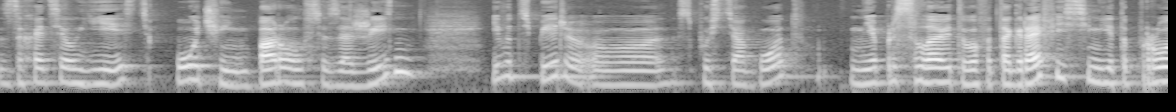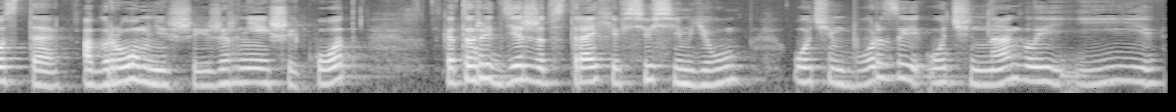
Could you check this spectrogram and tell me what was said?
захотел есть, очень боролся за жизнь. И вот теперь, э, спустя год, мне присылают его фотографии семьи. Это просто огромнейший, жирнейший кот, который держит в страхе всю семью очень борзый, очень наглый и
